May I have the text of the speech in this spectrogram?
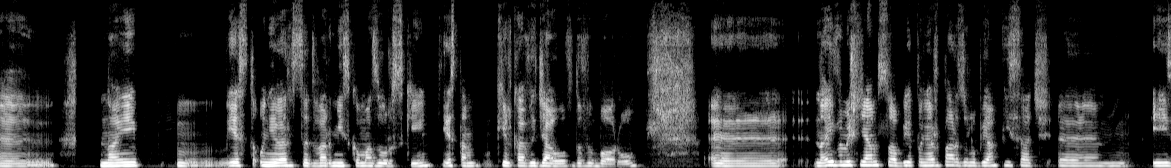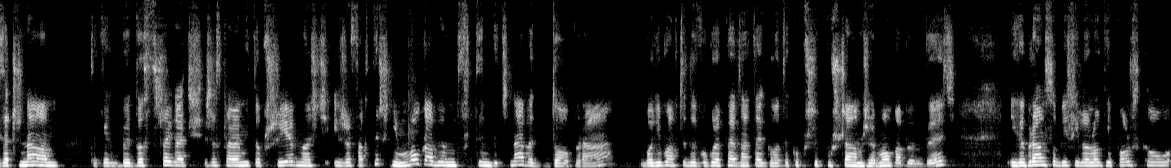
E, no i mm, jest Uniwersytet Warmińsko-Mazurski, jest tam kilka wydziałów do wyboru. E, no i wymyśliłam sobie, ponieważ bardzo lubiłam pisać i zaczynałam tak jakby dostrzegać, że sprawia mi to przyjemność i że faktycznie mogłabym w tym być nawet dobra, bo nie byłam wtedy w ogóle pewna tego, tylko przypuszczałam, że mogłabym być. I wybrałam sobie filologię polską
